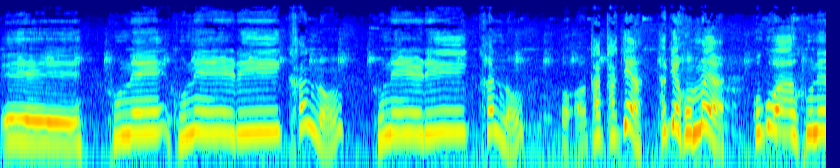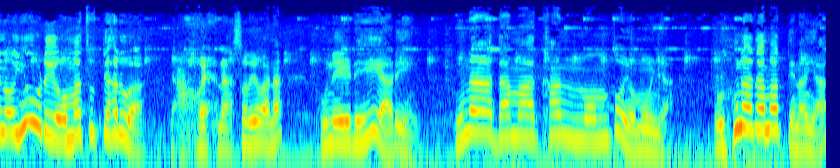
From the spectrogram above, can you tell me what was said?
えー、船、船霊観音？船霊観音？た、竹やん、竹やほんまや。ここは船の幽霊を祀ってはるわ。アホやな、それはな。船霊やれへん。船玉観音と読むんや。船玉ってなんや？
